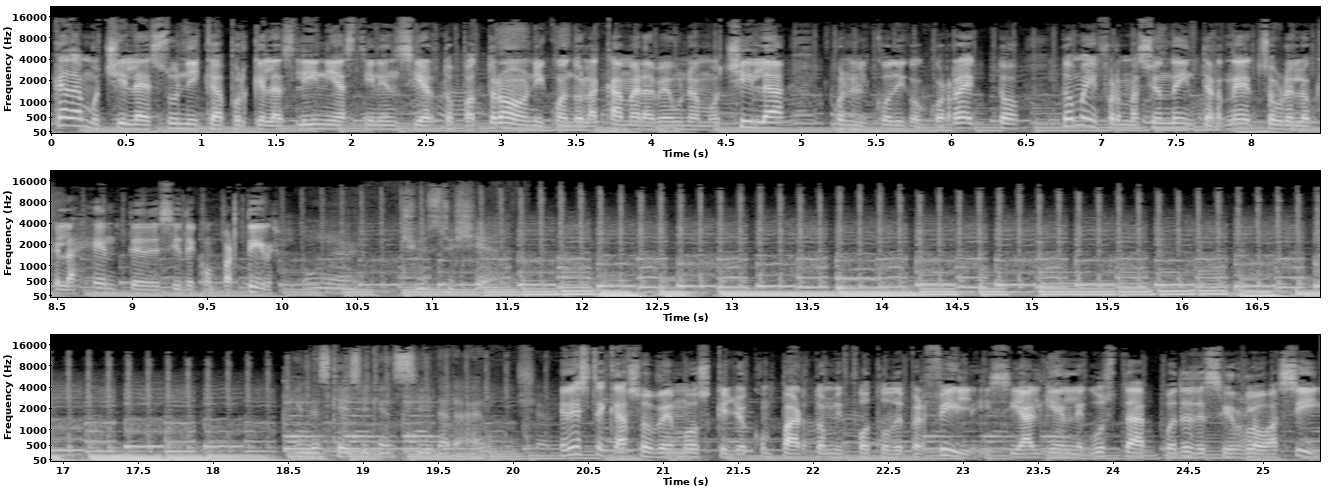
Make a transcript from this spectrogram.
Cada mochila es única porque las líneas tienen cierto patrón y cuando la cámara ve una mochila con el código correcto, toma información de internet sobre lo que la gente decide compartir. En este caso vemos que yo comparto mi foto de perfil y si a alguien le gusta puede decirlo así.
